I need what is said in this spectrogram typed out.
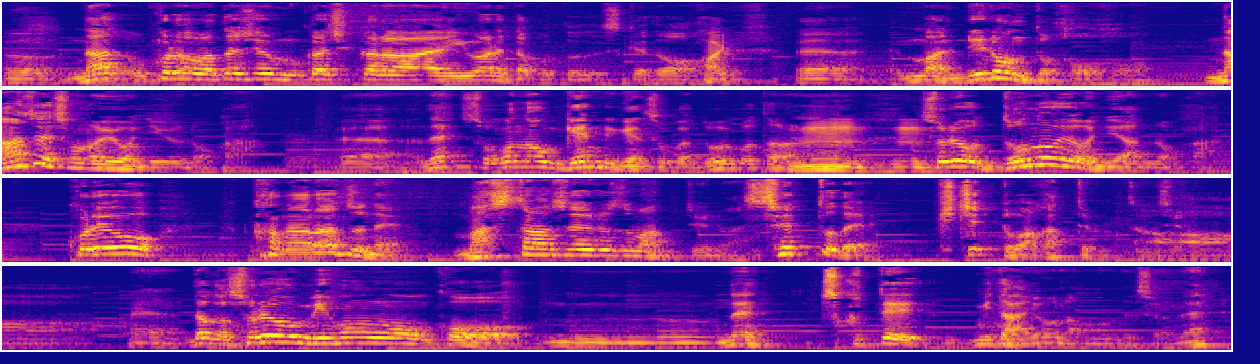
うん。な、これは私は昔から言われたことですけど、はい。えーまあ理論と方法。なぜそのように言うのか。えーね、そこの原理原則がどういうことなうのか。ん、うん。それをどのようにやるのか。これを必ずね、マスターセールスマンっていうのはセットできちっと分かってるんですよ。あええだからそれを見本をこう、うんね、作ってみたようなもんですよね。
